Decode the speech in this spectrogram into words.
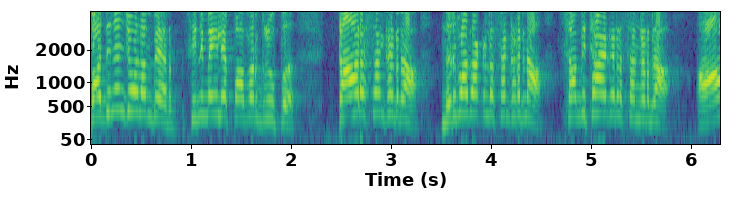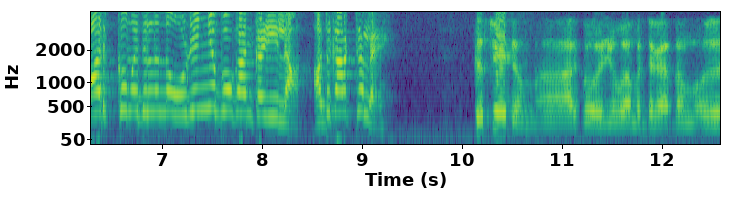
പതിനഞ്ചോളം പേർ സിനിമയിലെ പവർ ഗ്രൂപ്പ് താരസംഘടന നിർമ്മാതാക്കളുടെ സംഘടന സംവിധായകരുടെ സംഘടന ആർക്കും ഇതിൽ നിന്ന് ഒഴിഞ്ഞു പോകാൻ കഴിയില്ല. അത് കറക്റ്റ് അല്ലേ? തീർച്ചയായിട്ടും. ആർക്കും ഒഴിഞ്ഞു പോകാൻ പറ്റില്ല. കാരണം ഒരു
